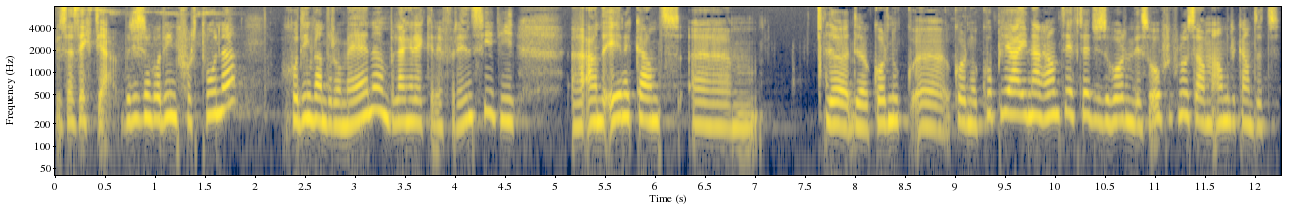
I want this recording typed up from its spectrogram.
Dus hij zegt, ja, er is een godin Fortuna, godin van de Romeinen, een belangrijke referentie, die uh, aan de ene kant um, de, de uh, cornucopia in haar hand heeft, hè, dus de hoorn des overvloeds, aan de andere kant het,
